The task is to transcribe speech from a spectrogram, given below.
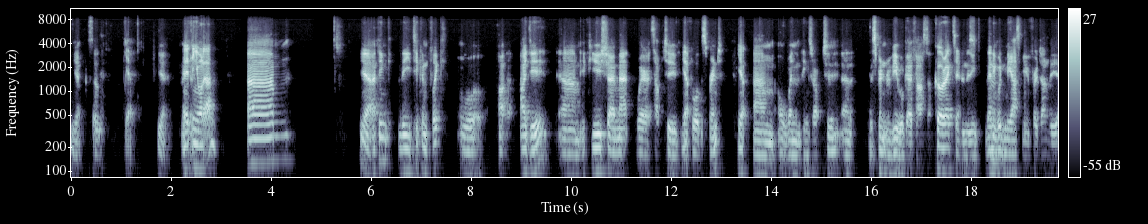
Yeah. So, yeah. Yeah. Anything you want to add? Um, yeah, I think the tick and flick or uh, idea, um, if you show Matt where it's up to Yeah. before the sprint, Yeah. um, or when things are up to, uh, the sprint review will go faster, Correct. And then he, then he wouldn't be asking you for a done video.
